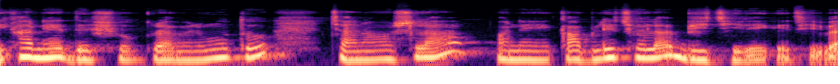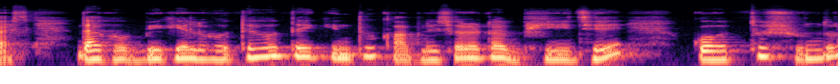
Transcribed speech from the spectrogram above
এখানে দেড়শো গ্রামের মতো চানা মশলা মানে কাবলি ছোলা ভিজিয়ে রেখেছি, ব্যাস। দেখো, বিকেল হতে হতে কিন্তু কাবলি ছোলাটা ভিজে কত সুন্দর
